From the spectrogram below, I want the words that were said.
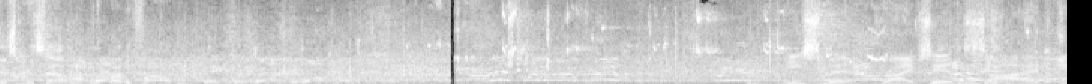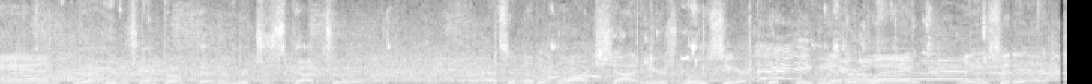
just mishandled it. Nobody fouled him. E. Smith drives inside, and Yeah, he was going to dunk that, and Richards got to it. that's another block shot. Here's Rozier quickly the other way, lays it in.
